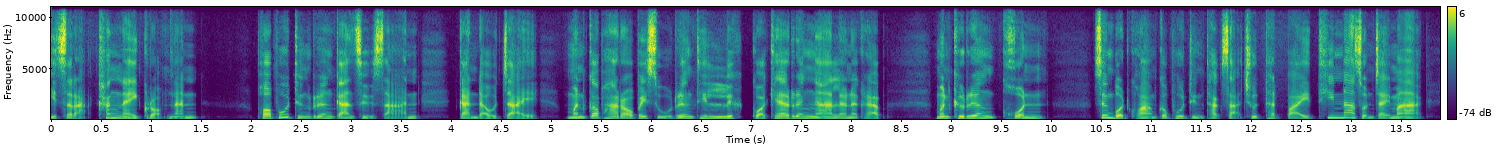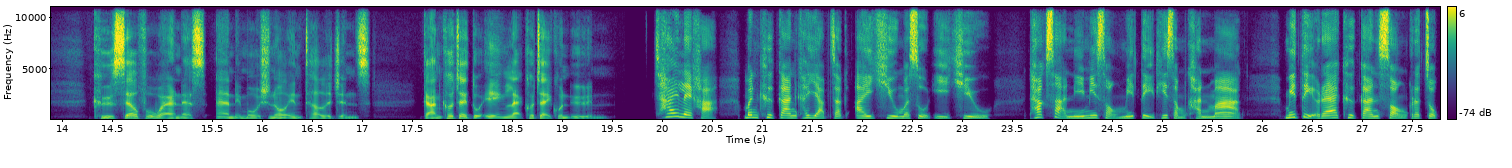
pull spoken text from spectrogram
อิสระข้างในกรอบนั้น พอพูดถึงเรื่องการสื่อสาร การเดาใจ มันก็พาเราไปสู่เรื่องที่ลึกกว่าแค่เรื่องงานแล้วนะครับ มันคือเรื่องคน ซึ่งบทความก็พูดถึงทักษะชุดถัดไปที่น่าสนใจมาก คือ self-awareness and emotional intelligence การเข้าใจตัวเองและเข้าใจคนอื่น ใช่เลยค่ะ มันคือการขยับจาก IQ มาสู่ EQ ทักษะนี้มี 2 มิติที่สำคัญมาก มิติแรกคือการส่องกระจก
